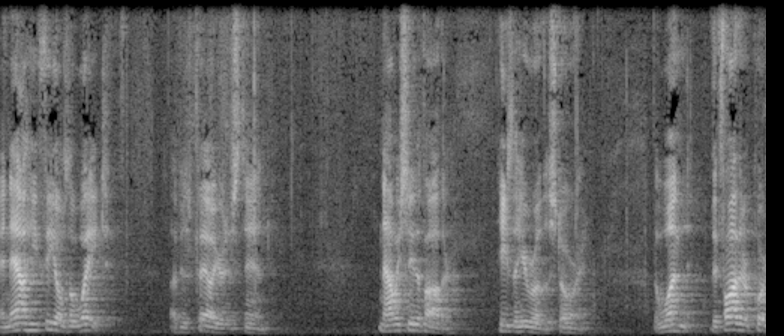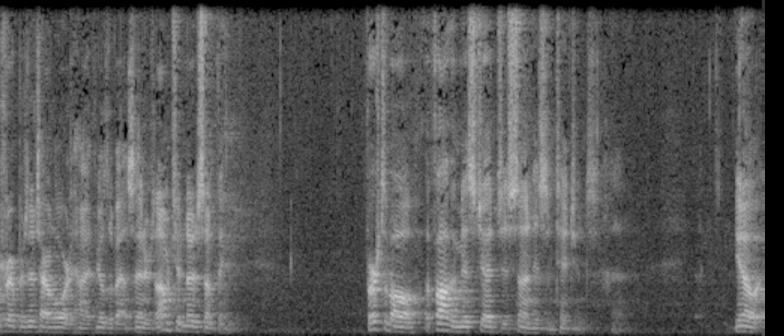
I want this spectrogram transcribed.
And now he feels the weight of his failure his sin. Now we see the father. He's the hero of the story. The one, the father, of course, represents our Lord and how he feels about sinners. And I want you to notice something. First of all, the father misjudged his son, his intentions. You know,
